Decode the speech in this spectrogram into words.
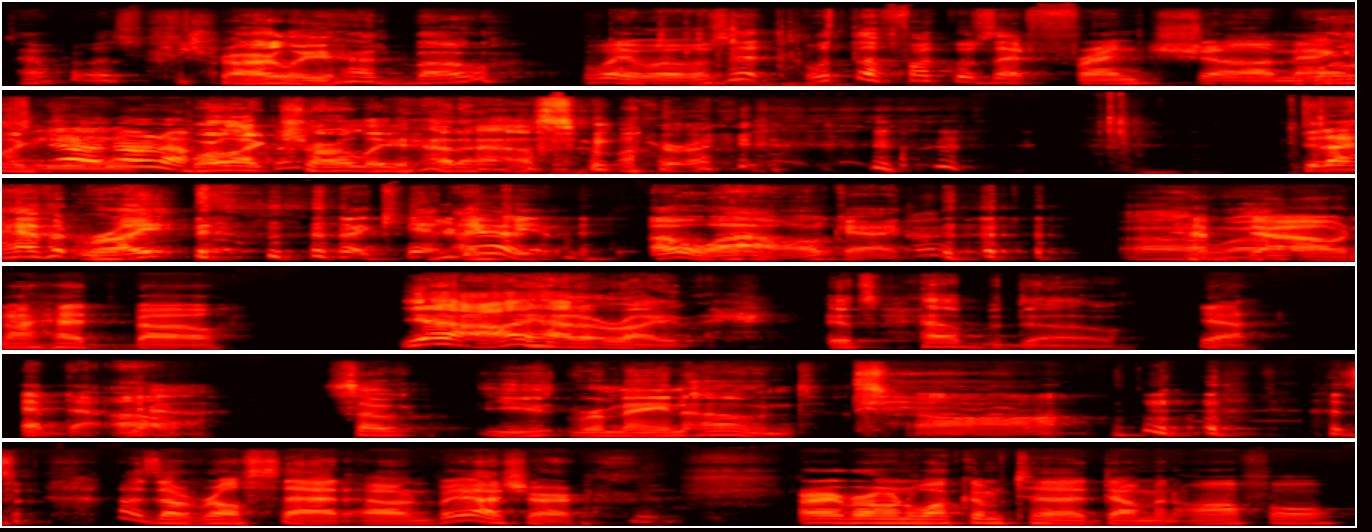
Is that what it was? Charlie Headbow? Wait, what was it? What the fuck was that French uh, More like- magazine? No, no, no. More like Charlie Headass, am I right? Did I have it right? I can't. You I did. can't. Oh wow. Okay. Oh, Hebdo, well. not Headbo. Yeah, I had it right. It's Hebdo. Yeah. Hebdo. Oh. Yeah. So you remain owned. Aw. That's a, that's a real sad own, but yeah, sure. All right, everyone, welcome to Dumb and Awful.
